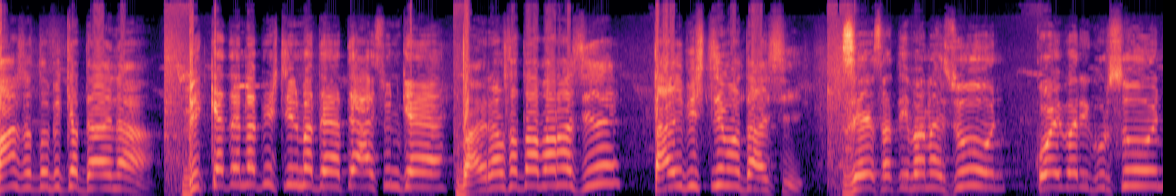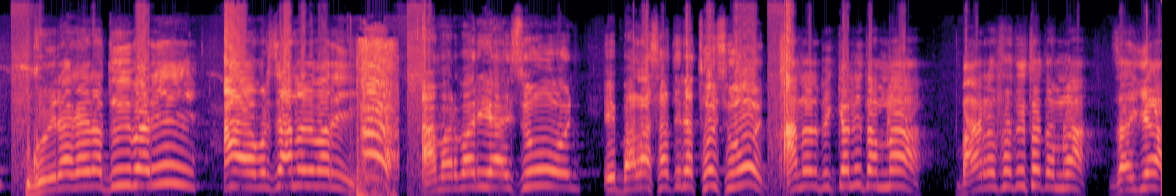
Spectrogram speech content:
মাংস তো ভিক্ষা দেয় না। দেন না বৃষ্টির মধ্যে? আইসুন কে? ভাইরাল ছাতা বানাইছি তাই বৃষ্টির মধ্যে আইছি। যে সাথী বানাইছুন কয় বাড়ি ঘুরছুন? ঘুরা গাইরা দুই বাড়ি আয় বলছি আনের বাড়ি। আমার বাড়ি আইসুন এই বালা সাথীরা থইছুন। আনের ভিক্ষা নিতাম না ভাইরাল ছাতি থইতাম না যাই গিয়া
